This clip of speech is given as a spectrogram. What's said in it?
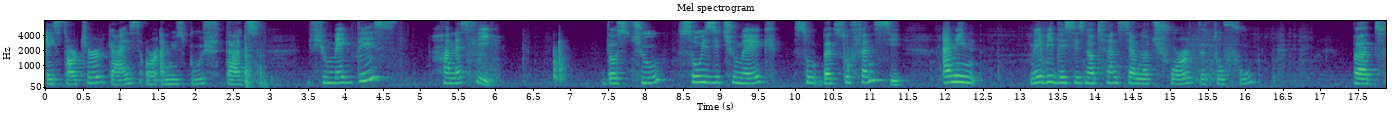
a starter, guys, or amuse-bouche that if you make this, honestly, those two, so easy to make, so but so fancy. I mean, maybe this is not fancy, I'm not sure, the tofu, but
